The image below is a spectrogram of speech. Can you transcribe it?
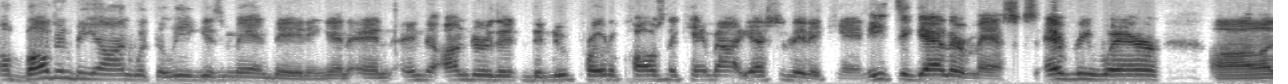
above and beyond what the league is mandating and and, and under the, the new protocols that came out yesterday they can't eat together masks everywhere uh,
